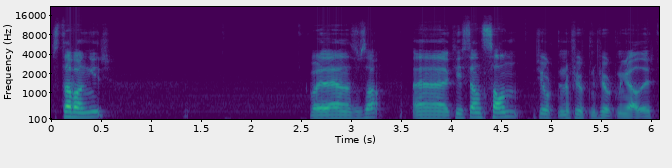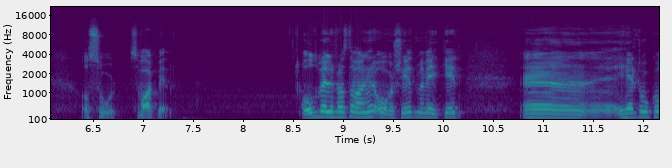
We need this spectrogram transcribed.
Stavanger Var det det jeg nettopp sa? Uh, Kristiansand 14, 14, 14 grader og sol. Svak vind. Odd melder fra Stavanger overskyet, men virker eh, helt OK.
